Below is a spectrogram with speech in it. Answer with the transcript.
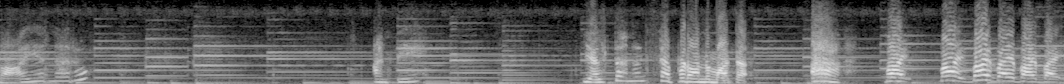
బాయ్ అన్నారు? అంటే వెళ్తానని చెప్పడం అన్నమాట. ఆ, bye bye bye bye bye bye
